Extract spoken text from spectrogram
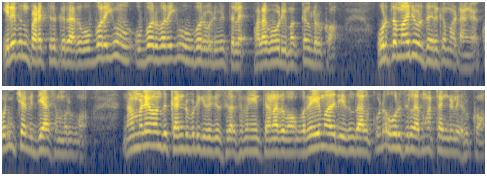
இறைவன் படைத்திருக்கிறார். ஒவ்வொரையும் ஒவ்வொருவரையும் ஒவ்வொரு வடிவத்தில் பல கோடி மக்கள் இருக்கும். ஒருத்த மாதிரி ஒருத்தர் இருக்க மாட்டாங்க. கொஞ்சம் வித்தியாசம் இருக்கும். நம்மளே வந்து கண்டுபிடிக்கிறதுக்கு சில சமயம் திணறுவோம். ஒரே மாதிரி இருந்தால் கூட ஒரு சில மாற்றங்கள் இருக்கும்.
